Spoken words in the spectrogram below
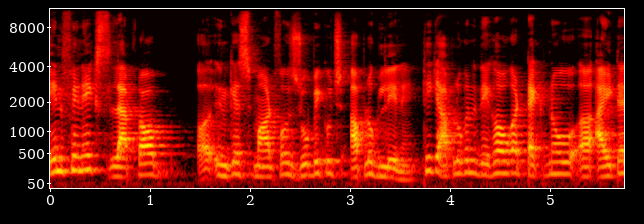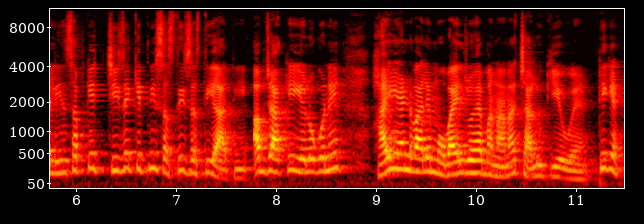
Infinix laptop इनके स्मार्टफोन्स जो भी कुछ आप लोग ले लें। ठीक है? आप लोगों ने देखा होगा टेक्नो आईटेल इन सब की चीज़ें कितनी सस्ती सस्ती आती हैं। अब जाके ये लोगों ने हाई एंड वाले मोबाइल जो है बनाना चालू किए हुए हैं। ठीक है?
